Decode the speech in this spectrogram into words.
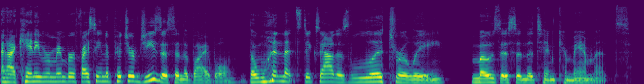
And I can't even remember if I seen a picture of Jesus in the Bible. The one that sticks out is literally Moses and the 10 commandments.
